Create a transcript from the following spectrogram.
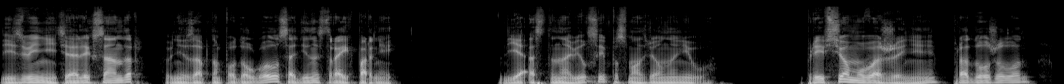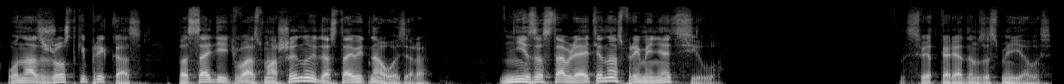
«Извините, Александр», — внезапно подал голос один из троих парней. Я остановился и посмотрел на него. «При всем уважении», — продолжил он, — «у нас жесткий приказ — посадить вас в машину и доставить на озеро. Не заставляйте нас применять силу. Светка рядом засмеялась.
